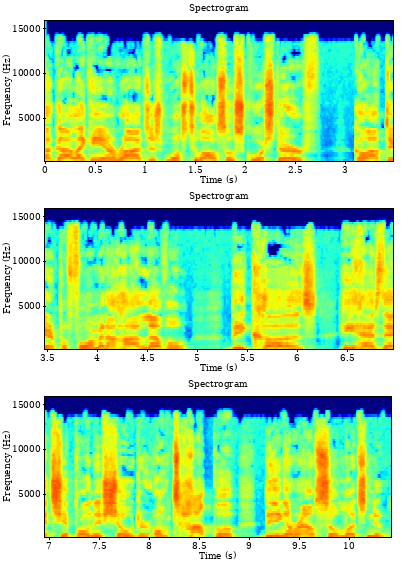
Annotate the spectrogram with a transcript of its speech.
a guy like Aaron Rodgers wants to also scorch the earth, go out there and perform at a high level because he has that chip on his shoulder on top of being around so much new.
